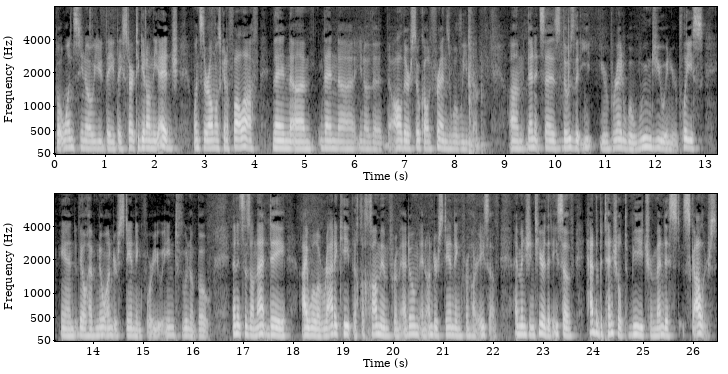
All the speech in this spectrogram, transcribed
But once you know you they, they start to get on the edge, once they're almost going to fall off, then um, then uh, you know the, the, all their so-called friends will leave them. Um, then it says, "Those that eat your bread will wound you in your place, and they'll have no understanding for you." In Tvuna Bo. Then it says, "On that day I will eradicate the chachamim from Edom and understanding from Har Esav. I mentioned here that Esav had the potential to be tremendous scholars.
